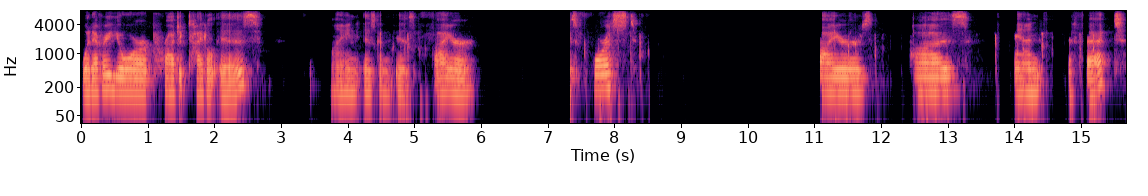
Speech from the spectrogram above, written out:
whatever your project title is. Mine is going to, is fire is forest fires cause and effect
